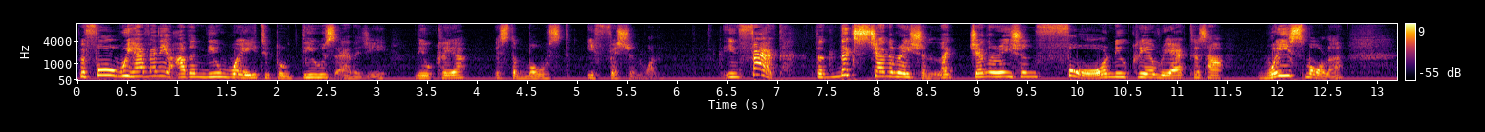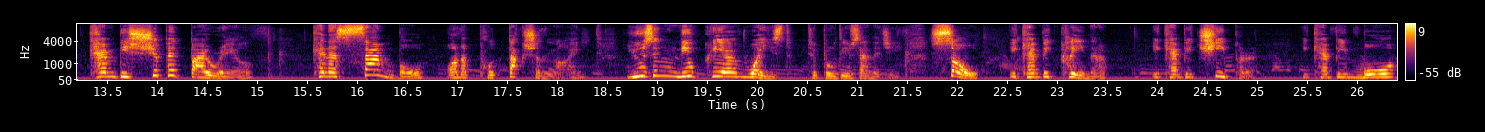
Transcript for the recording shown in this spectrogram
Before we have any other new way to produce energy, nuclear is the most efficient one. In fact, the next generation, like generation 4 nuclear reactors are way smaller, can be shipped by rail, can assemble on a production line using nuclear waste to produce energy. So it can be cleaner, it can be cheaper, it can be more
